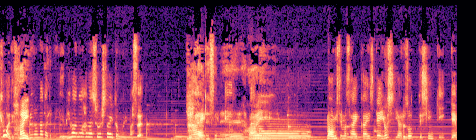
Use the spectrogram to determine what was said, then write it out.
今日はですね、はい指の中でも指輪の話をしたいと思います。指輪ですね。あはい。のーまあ、お店も再開してよしやるぞって心機一転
